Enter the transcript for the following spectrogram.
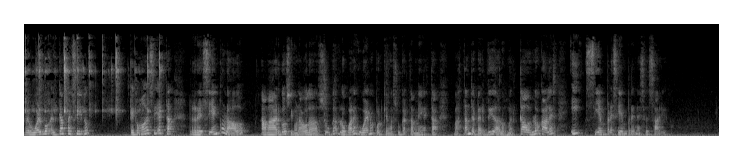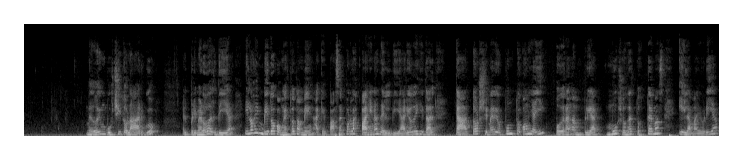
revuelvo el cafecito, que como decía está recién colado, amargo, sin una gota de azúcar, lo cual es bueno porque el azúcar también está bastante perdida en los mercados locales y siempre, siempre necesario me doy un buchito largo, el primero del día, y los invito con esto también a que pasen por las páginas del diario digital 14ymedio.com y allí podrán ampliar muchos de estos temas y la mayoría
